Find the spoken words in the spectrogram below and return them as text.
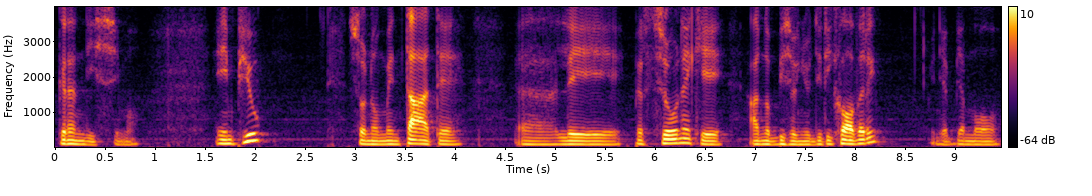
grandissimo. E in più sono aumentate eh, le persone che hanno bisogno di ricoveri, quindi abbiamo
